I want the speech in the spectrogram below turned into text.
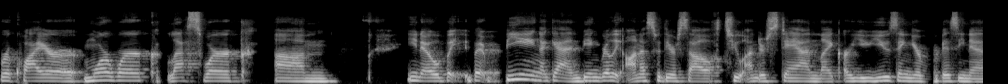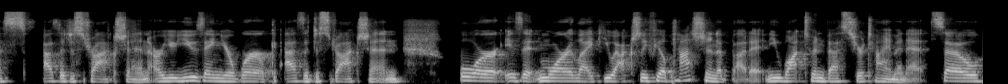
require more work, less work. Um, you know but but being again being really honest with yourself to understand like are you using your busyness as a distraction? Are you using your work as a distraction? Or is it more like you actually feel passionate about it and you want to invest your time in it? So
